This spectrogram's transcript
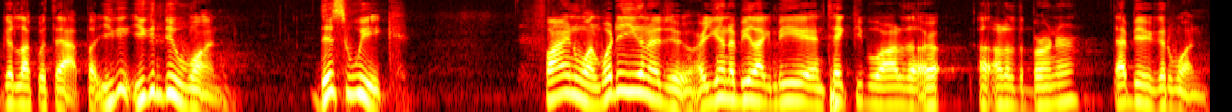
good luck with that. But you, you can do one. This week, find one. What are you going to do? Are you going to be like me and take people out of, the, out of the burner? That'd be a good one.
